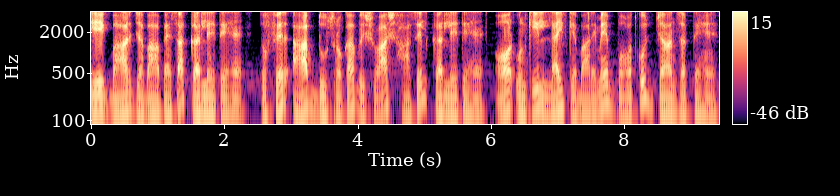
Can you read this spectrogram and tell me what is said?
एक बार जब आप ऐसा कर लेते हैं तो फिर आप दूसरों का विश्वास हासिल कर लेते हैं और उनकी लाइफ के बारे में बहुत कुछ जान सकते हैं।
